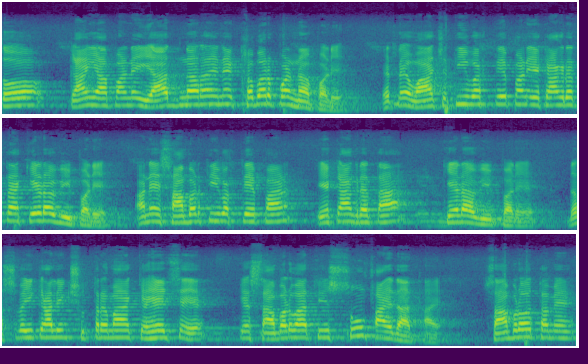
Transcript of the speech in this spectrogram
તો કાંઈ આપણને યાદ ન રહે ને ખબર પણ ન પડે. એટલે વાંચતી વખતે પણ એકાગ્રતા કેળવવી પડે અને સાંભળતી વખતે પણ એકાગ્રતા કેળવવી પડે. દસવૈકાલિક સૂત્રમાં કહે છે કે સાંભળવાથી શું ફાયદા થાય? સાંભળો તમે.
